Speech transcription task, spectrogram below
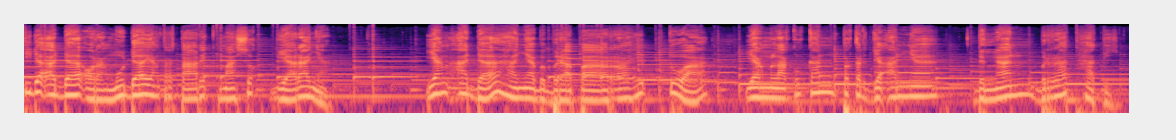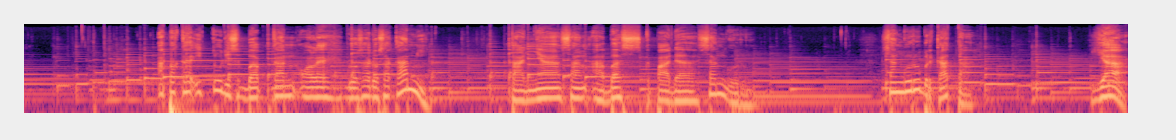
Tidak ada orang muda yang tertarik masuk biaranya. Yang ada hanya beberapa rahib tua yang melakukan pekerjaannya dengan berat hati. Apakah itu disebabkan oleh dosa-dosa kami? Tanya sang Abbas kepada sang guru. Sang guru berkata, "Ya,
